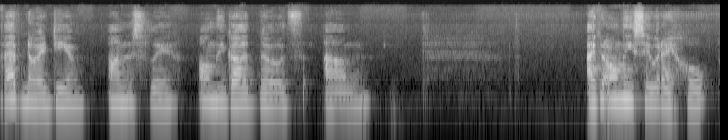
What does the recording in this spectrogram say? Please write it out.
I have no idea, honestly. Only God knows. Um, I can only say what I hope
